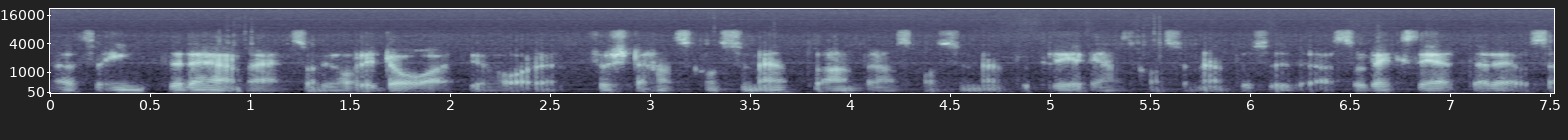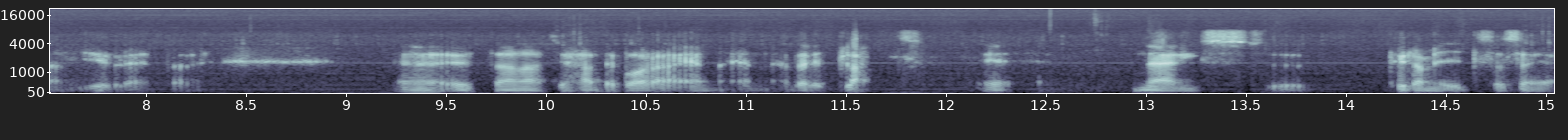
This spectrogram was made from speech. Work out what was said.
Alltså inte det här med som vi har idag att vi har en förstahandskonsument och andrahandskonsument och tredjehandskonsument och så vidare. Alltså växtätare och sen djurätare. Eh, utan att vi hade bara en, en väldigt platt näringspyramid så att säga.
